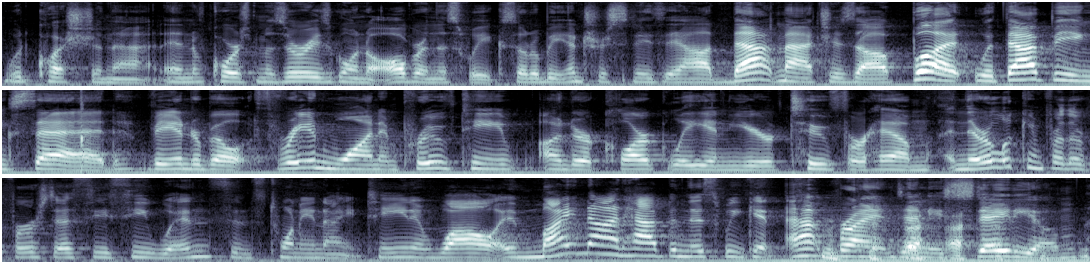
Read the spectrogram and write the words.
would question that. And of course, Missouri's going to Auburn this week, so it'll be interesting to see how that matches up. But with that being said, Vanderbilt three and one, improved team under Clark Lea in year two for him, and they're looking for their first SEC win since 2019. And while it might not happen this weekend at Bryant Denny Stadium.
